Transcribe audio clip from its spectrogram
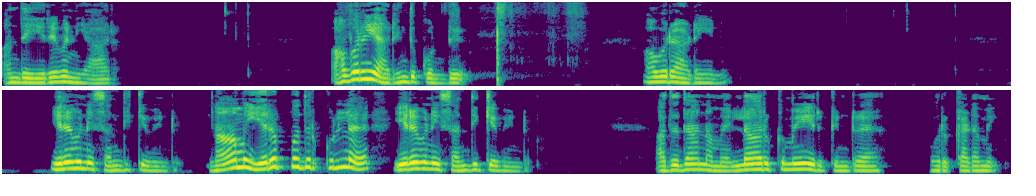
அந்த இறைவன் யார்? அவரை அறிந்து கொண்டு அவரை அடையணும். இறைவனை சந்திக்க வேண்டும். நாம் இறப்பதற்குள்ள இறைவனை சந்திக்க வேண்டும். அதுதான் நம்ம எல்லாருக்குமே இருக்கின்ற ஒரு கடமை.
